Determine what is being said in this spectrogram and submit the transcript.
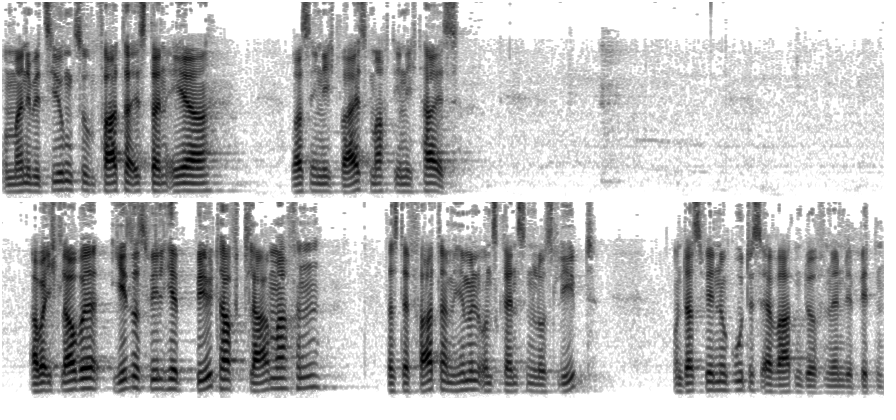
Und meine Beziehung zum Vater ist dann eher, was ihn nicht weiß, macht ihn nicht heiß. Aber ich glaube, Jesus will hier bildhaft klar machen, dass der Vater im Himmel uns grenzenlos liebt und dass wir nur Gutes erwarten dürfen, wenn wir bitten.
